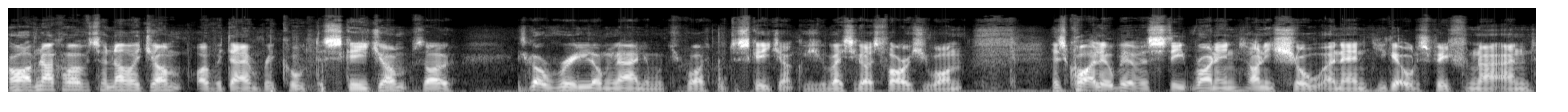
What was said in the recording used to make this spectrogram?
Alright, I've now come over to another jump over Danbury called the ski jump. So it's got a really long landing, which is why it's called the ski jump, because you can basically go as far as you want. There's quite a little bit of a steep running, only short, and then you get all the speed from that, and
